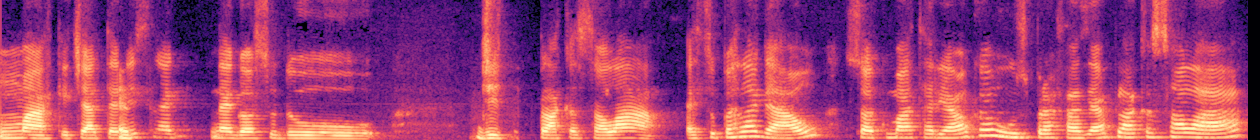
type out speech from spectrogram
um marketing, até é... nesse negócio do de placa solar, é super legal, só que o material que eu uso para fazer a placa solar,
